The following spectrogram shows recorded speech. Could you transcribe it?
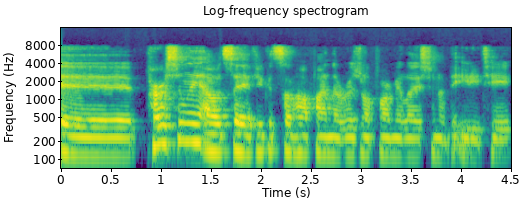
uh, personally, I would say if you could somehow find the original formulation of the EDT.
